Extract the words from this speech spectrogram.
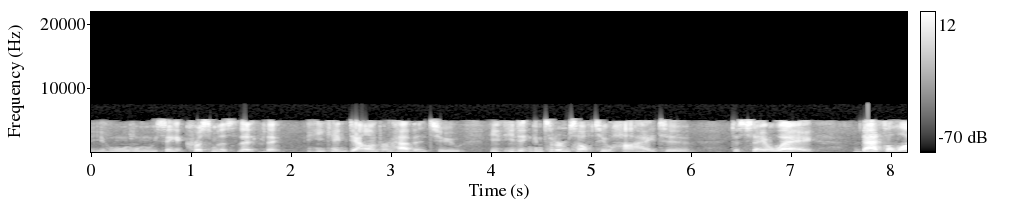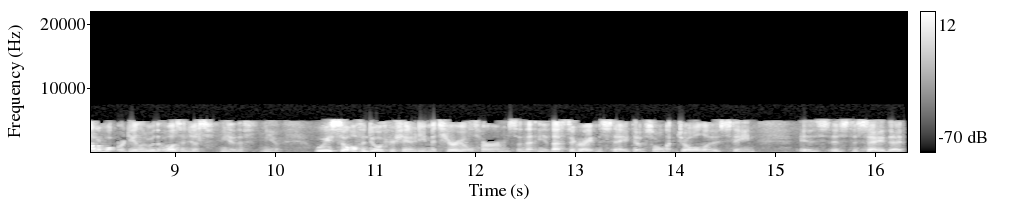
You know, when we sing at Christmas that, that he came down from heaven to, he, he didn't consider himself too high to, to stay away. That's a lot of what we're dealing with. It wasn't just, you know, the, you know we so often deal with Christianity in material terms, and that, you know, that's the great mistake of someone like Joel Osteen, is, is to say that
